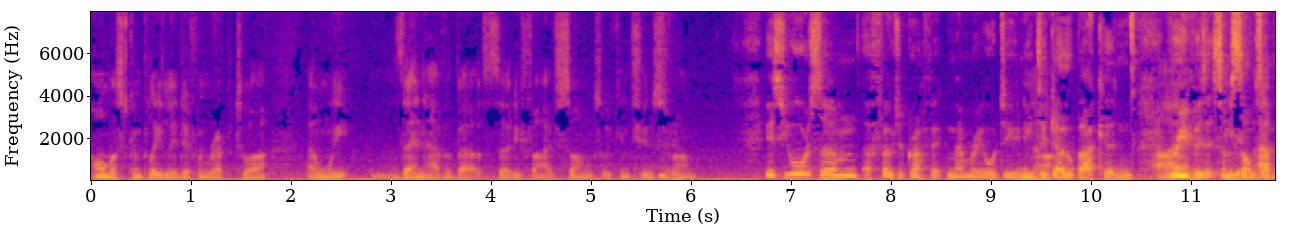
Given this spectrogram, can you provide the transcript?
almost completely different repertoire, and we then have about 35 songs we can choose yeah. from. Is yours um, a photographic memory, or do you need no. to go back and I, revisit some songs that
